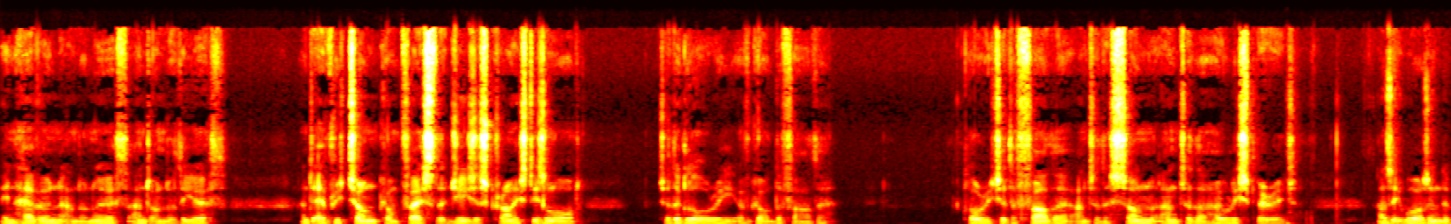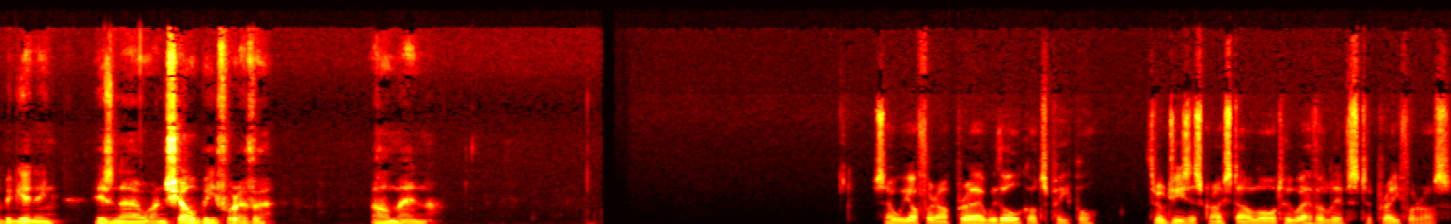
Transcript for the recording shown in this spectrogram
in heaven and on earth and under the earth, and every tongue confess that Jesus Christ is Lord, to the glory of God the Father. Glory to the Father, and to the Son, and to the Holy Spirit, as it was in the beginning is now, and shall be forever. Amen. So we offer our prayer with all God's people, through Jesus Christ our Lord, who ever lives to pray for us.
